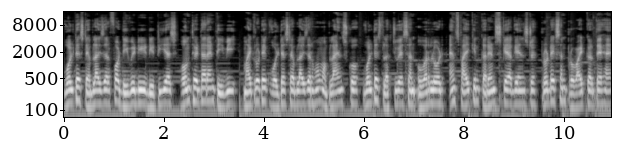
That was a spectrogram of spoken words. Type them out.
voltage stabiliser for DVD D T DTH home theatre and TV Microtek voltage stabiliser home appliance को voltage fluctuation overload and spike in currents के अगेंस्ट प्रोटेक्शन प्रोवाइड करते हैं।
